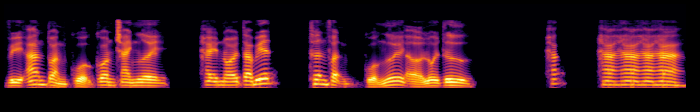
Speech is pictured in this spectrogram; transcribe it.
vì an toàn của con trai ngươi, hay nói ta biết, thân phận của ngươi ở lôi tư. Hắc, ha ha ha ha.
